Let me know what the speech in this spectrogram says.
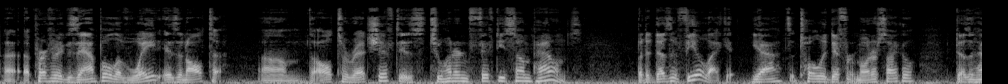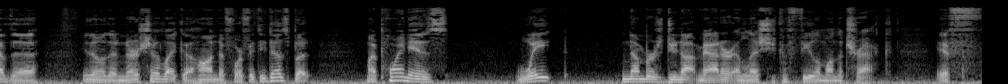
a, a, perfect example of weight is an Alta. Um, the Alta Redshift is 250 some pounds, but it doesn't feel like it. Yeah, it's a totally different motorcycle. It doesn't have the you know the inertia like a Honda 450 does. But my point is, weight numbers do not matter unless you can feel them on the track. If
